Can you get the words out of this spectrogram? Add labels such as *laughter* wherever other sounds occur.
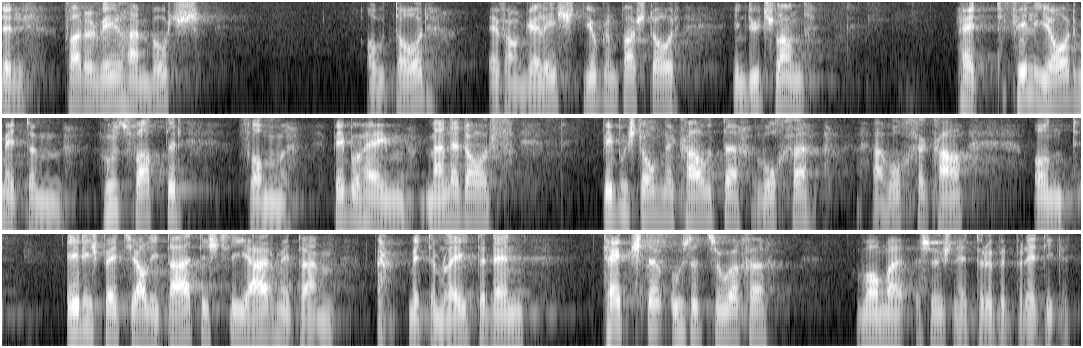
Der Pfarrer Wilhelm Busch, Autor, Evangelist, Jugendpastor in Deutschland, hat viele Jahre mit dem Hausvater vom Bibelheim Männendorf Bibelstunden gehalten, Woche, eine Woche gehabt. Und ihre Spezialität war, er mit dem, mit dem Leiter dann Texte rauszusuchen, wo man sonst nicht darüber predigt.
